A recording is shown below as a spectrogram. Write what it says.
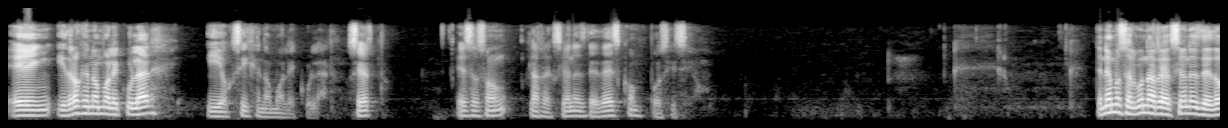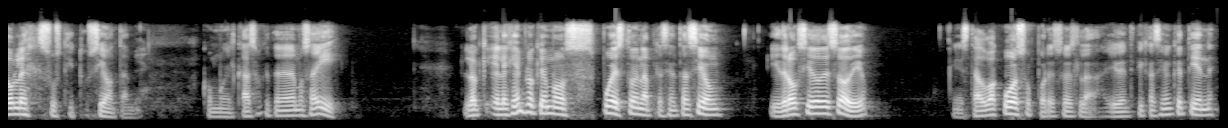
en hidrógeno molecular y oxígeno molecular, ¿cierto? Esas son las reacciones de descomposición. Tenemos algunas reacciones de doble sustitución también, como el caso que tenemos ahí. el ejemplo que hemos puesto en la presentación, hidróxido de sodio, en estado acuoso, por eso es la identificación que tiene,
